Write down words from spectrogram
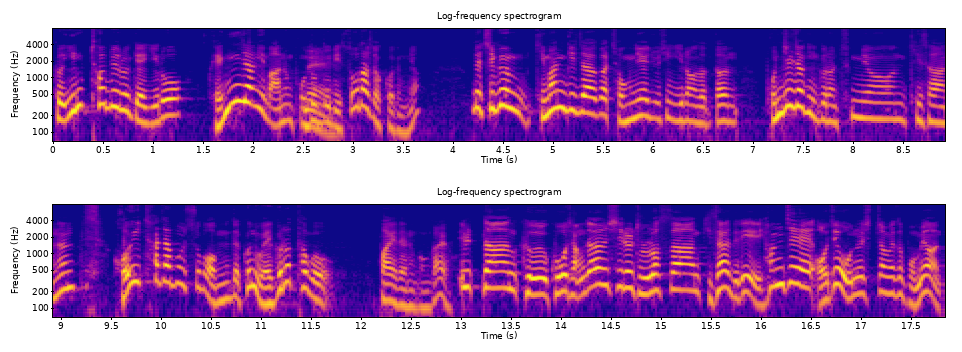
그 인터뷰를 계기로 굉장히 많은 보도들이 네. 쏟아졌거든요. 근데 지금 김한 기자가 정리해 주신 이런 어떤 본질적인 그런 측면 기사는 거의 찾아볼 수가 없는데 그건 왜 그렇다고 봐야 되는 건가요? 일단 그 고 장자연 씨를 둘러싼 기사들이 현재 어제 오늘 시점에서 보면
